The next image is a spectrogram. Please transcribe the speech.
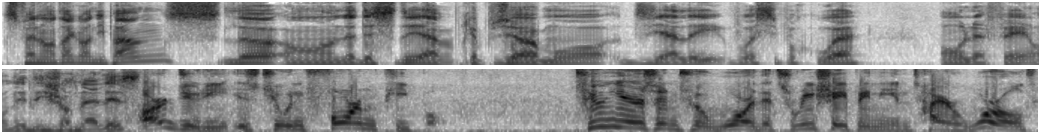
Ça fait longtemps qu'on y pense. Là, on a décidé après plusieurs mois d'y aller. Voici pourquoi on le fait. On est des journalistes. Our duty is to inform people. Two years into a war that's reshaping the entire world,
